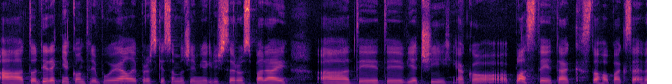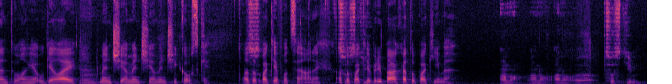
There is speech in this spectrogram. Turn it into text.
a to direktně kontribuje, ale prostě samozřejmě, když se rozpadají a ty, ty větší jako plasty, tak z toho pak se eventuálně udělají hmm. menší a menší a menší kousky. A to pak je v oceánech. A to pak je v rybách a to pak jíme. Ano, ano, ano. E, co s tím?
